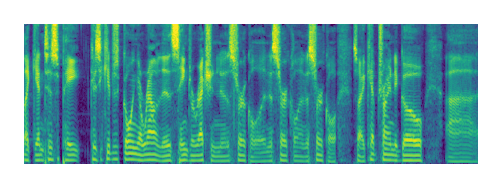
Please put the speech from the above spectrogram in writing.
like anticipate because he kept just going around in the same direction in a circle, in a circle, in a circle. So I kept trying to go uh,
